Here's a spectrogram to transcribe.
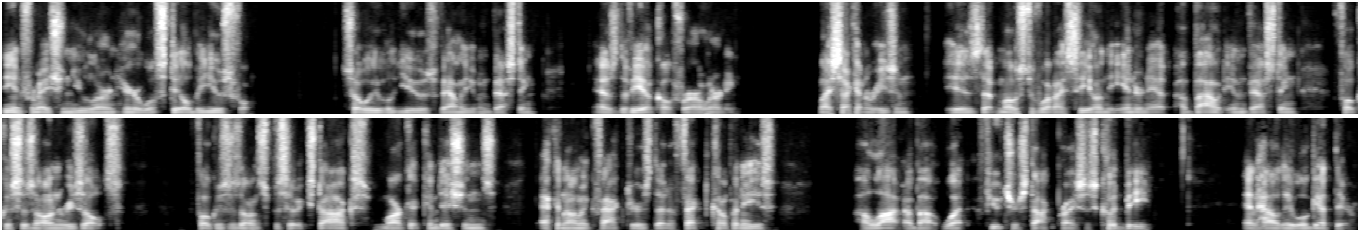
the information you learn here will still be useful. So we will use value investing as the vehicle for our learning. My second reason is that most of what I see on the internet about investing focuses on results, focuses on specific stocks, market conditions, economic factors that affect companies, a lot about what future stock prices could be and how they will get there.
